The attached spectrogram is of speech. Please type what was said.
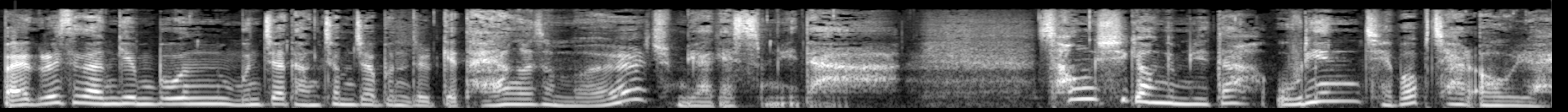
말그릇에 담긴 분, 문자 당첨자분들께 다양한 선물 준비하겠습니다. 성시경입니다. 우린 제법 잘 어울려요.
